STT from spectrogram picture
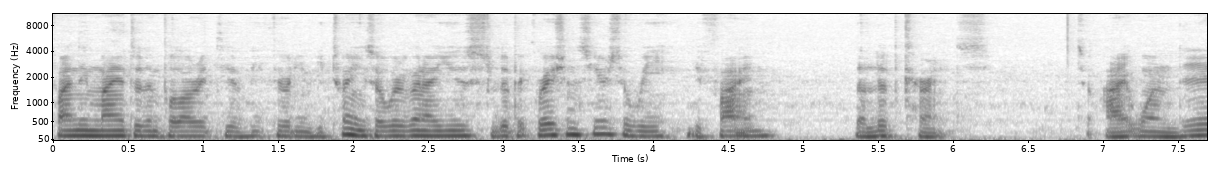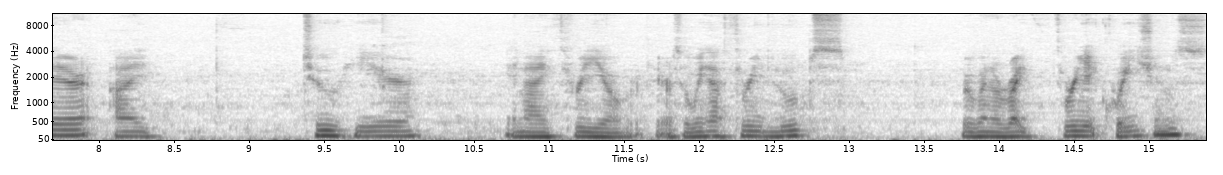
finding magnitude and polarity of V30 and V20. So we're going to use loop equations here. So we define the loop currents. So I1 there, I 2 here and I3 over there. So we have three loops. We're going to write three equations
